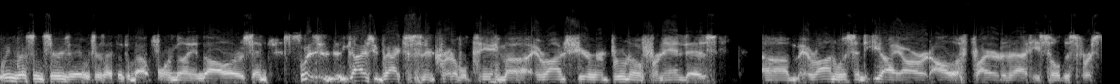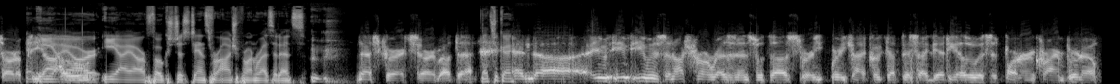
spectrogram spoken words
We invested in Series A, which is I think about four million dollars. And the guys who backed us an incredible team: uh, Eran Shir and Bruno Fernandez. Um, Eran was an EIR at Aleph. Prior to that, he sold his first startup. And EIR, EIR, folks, just stands for Entrepreneur in Residence. That's correct. Sorry about that. That's okay. And uh, he, he was an entrepreneur residence with us, where he, where he kind of cooked up this idea together with his partner in crime, Bruno.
